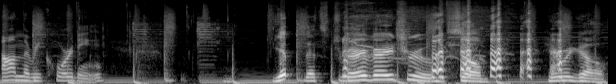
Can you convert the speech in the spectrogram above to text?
on the recording. Yep, that's very, very true. So here we go.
